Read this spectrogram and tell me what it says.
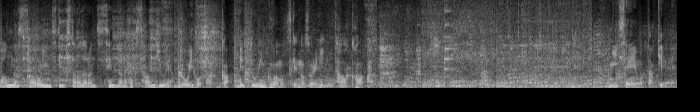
アンガスサーロインステーキサラダランチ1730円。ロイホ高っ。えドリンクはもうつけんの？それに。高っ。2000円は高え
